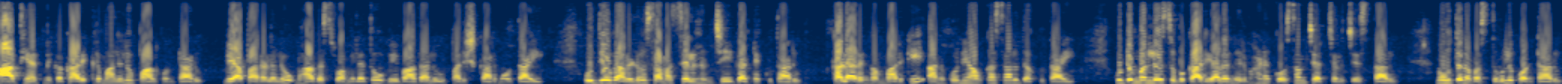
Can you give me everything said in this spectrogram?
ఆధ్యాత్మిక కార్యక్రమాలలో పాల్గొంటారు. వ్యాపారాలలో భాగస్వాములతో వివాదాలు పరిష్కారమవుతాయి. ఉద్యోగాలలో సమస్యల నుంచి గట్టెక్కుతారు. కళారంగం వారికి అనుకోని అవకాశాలు దక్కుతాయి. కుటుంబంలో శుభకార్యాల నిర్వహణ కోసం చర్చలు చేస్తారు. నూతన వస్తువులు కొంటారు.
